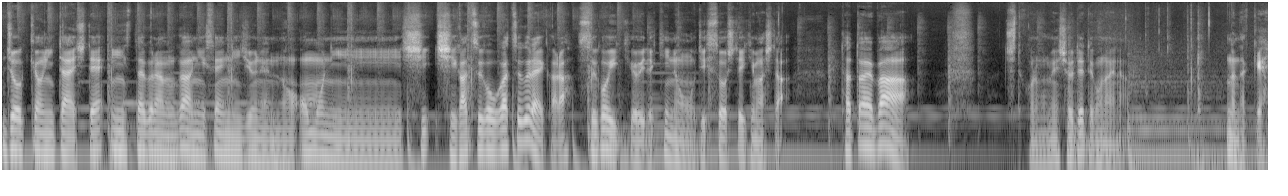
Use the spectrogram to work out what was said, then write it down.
状況に対して、インスタグラムが2020年の主に 4, 4月5月ぐらいからすごい勢いで機能を実装していきました。例えば、ちょっとこれも名称出てこないな。なんだっけ？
